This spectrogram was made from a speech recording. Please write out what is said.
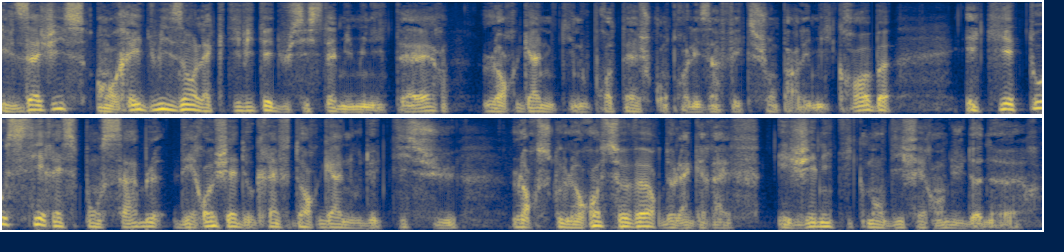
Ils agissent en réduisant l'activité du système immunitaire, l'organe qui nous protège contre les infections par les microbes, et qui est aussi responsable des rejets de greffe d'organes ou de tissus lorsque le receveur de la greffe est génétiquement différent du donneur.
